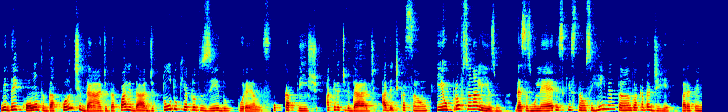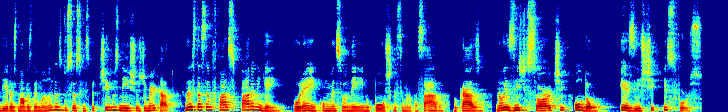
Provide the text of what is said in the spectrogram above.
Me dei conta da quantidade, da qualidade de tudo que é produzido por elas. O capricho, a criatividade, a dedicação e o profissionalismo dessas mulheres que estão se reinventando a cada dia para atender às novas demandas dos seus respectivos nichos de mercado. Não está sendo fácil para ninguém. Porém, como mencionei no post da semana passada, no caso, não existe sorte ou dom, existe esforço.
